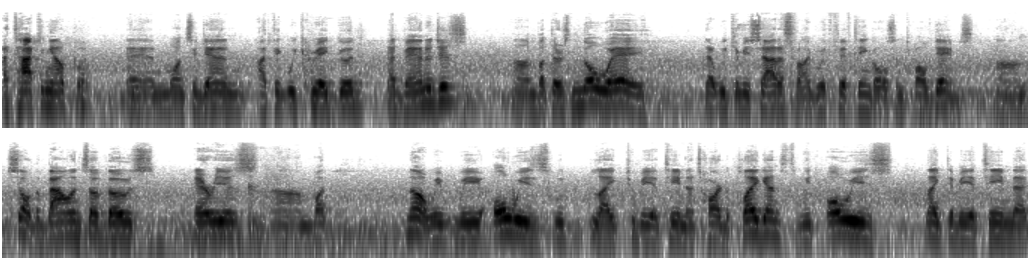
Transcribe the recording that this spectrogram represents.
attacking output. And once again, I think we create good advantages, um, but there's no way that we can be satisfied with 15 goals in 12 games. Um, so the balance of those areas, um, but no, we, we always would like to be a team that's hard to play against. We'd always like to be a team that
